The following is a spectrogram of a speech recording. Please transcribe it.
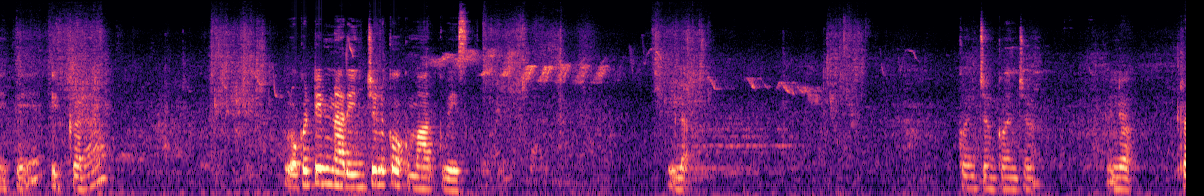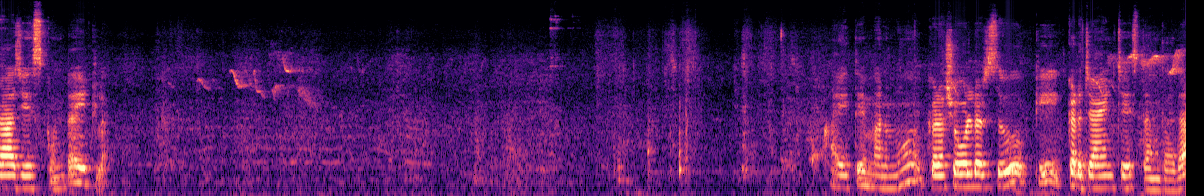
అయితే ఇక్కడ ఒకటిన్నర ఇంచులకు ఒక మార్క్ వేసుకోవాలి. ఇలా. కొంచెం కొంచెం ఇలా డ్రా చేసుకుంటా ఇట్లా. అయితే మనము ఇక్కడ షోల్డర్స్కి ఇక్కడ జాయింట్ చేస్తాం కదా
